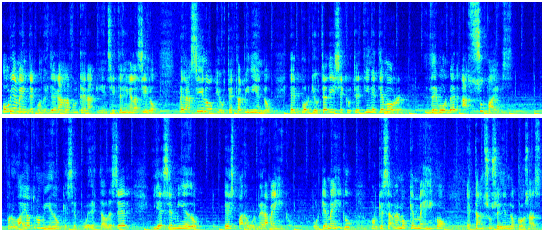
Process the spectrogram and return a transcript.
Obviamente cuando llegas a la frontera y insistes en el asilo, el asilo que usted está pidiendo es porque usted dice que usted tiene temor de volver a su país. Pero hay otro miedo que se puede establecer y ese miedo es para volver a México. ¿Por qué México? Porque sabemos que en México están sucediendo cosas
